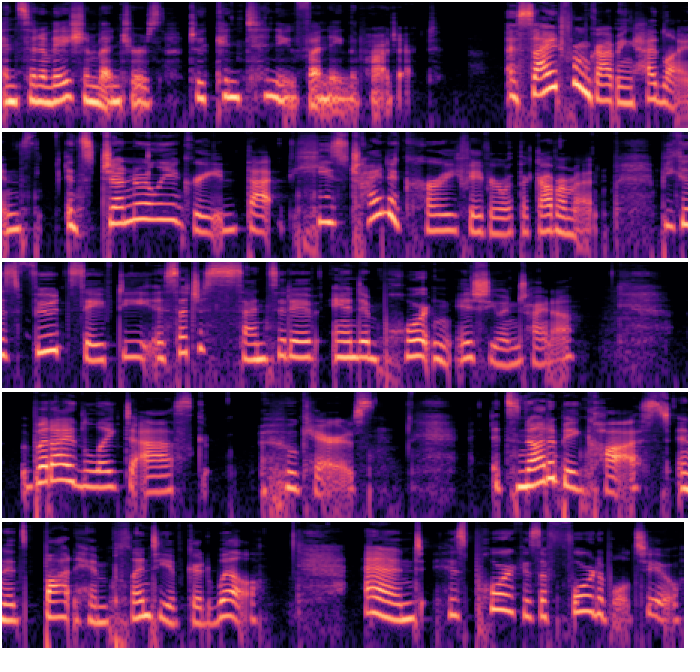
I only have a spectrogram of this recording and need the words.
and Sinovation Ventures to continue funding the project. Aside from grabbing headlines, it's generally agreed that he's trying to curry favor with the government because food safety is such a sensitive and important issue in China. But I'd like to ask who cares? It's not a big cost, and it's bought him plenty of goodwill. And his pork is affordable too.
